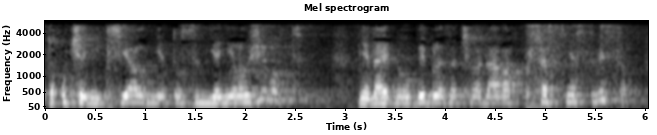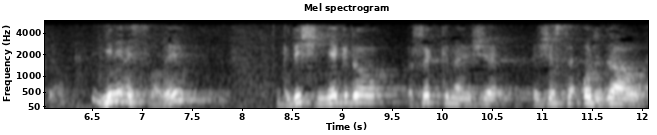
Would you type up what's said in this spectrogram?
to učení přijal, mě to změnilo život. Mě najednou Bible začala dávat přesně smysl. Jo? Jinými slovy, když někdo řekne, že, že se oddal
